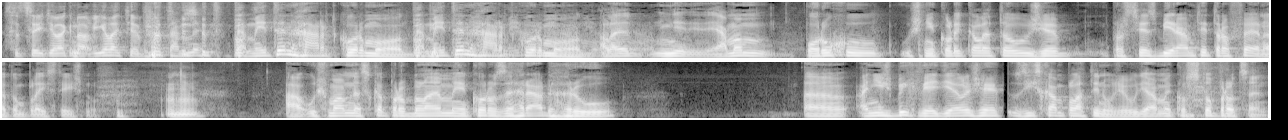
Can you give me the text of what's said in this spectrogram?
se cítil jak na výletě, Tam, protože to tam je ten hardcore mod, tam je ten hardcore mod, ale mě, já mám poruchu už několika letou, že prostě sbírám ty trofeje na tom PlayStationu. A už mám dneska problém jako rozehrát hru, uh, aniž bych věděl, že získám platinu, že udělám jako 100%.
